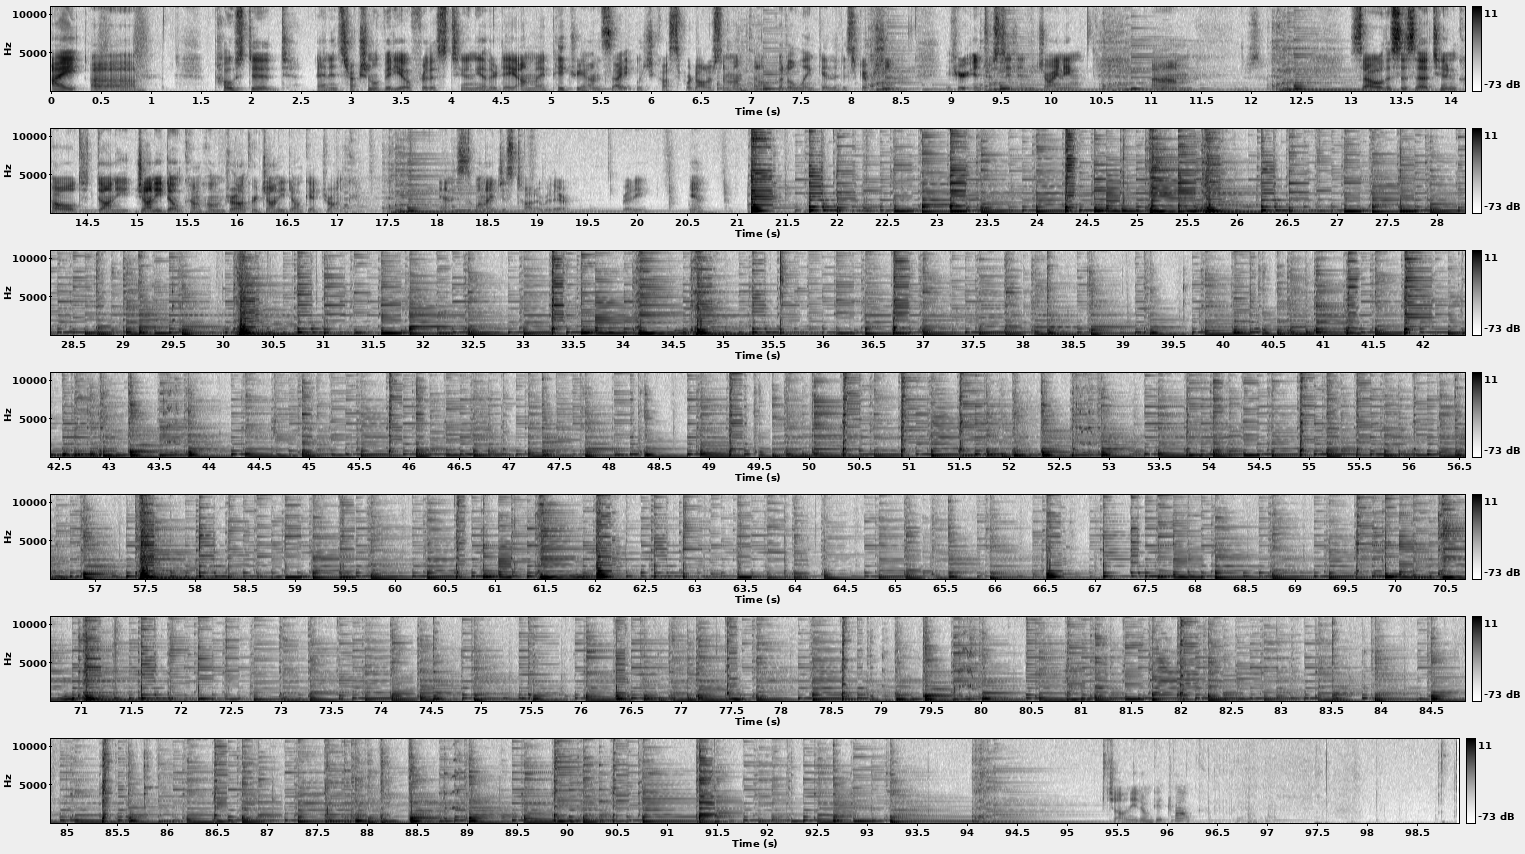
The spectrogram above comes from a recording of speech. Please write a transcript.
I uh, posted an instructional video for this tune the other day on my Patreon site, which costs four dollars a month, and I'll put a link in the description if you're interested in joining. Um, so this is a tune called Johnny Don't Come Home Drunk or Johnny Don't Get Drunk, and this is one I just taught over there. Ready? Yeah. Trunk.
